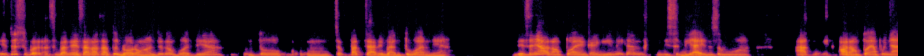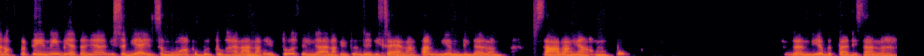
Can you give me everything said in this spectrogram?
Itu sebagai salah satu dorongan juga buat dia untuk um, cepat cari bantuan ya. Biasanya orang tua yang kayak gini kan disediain semua orang tua yang punya anak seperti ini biasanya disediain semua kebutuhan anak itu sehingga anak itu jadi keenakan diam di dalam sarang yang empuk dan dia betah di sana.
